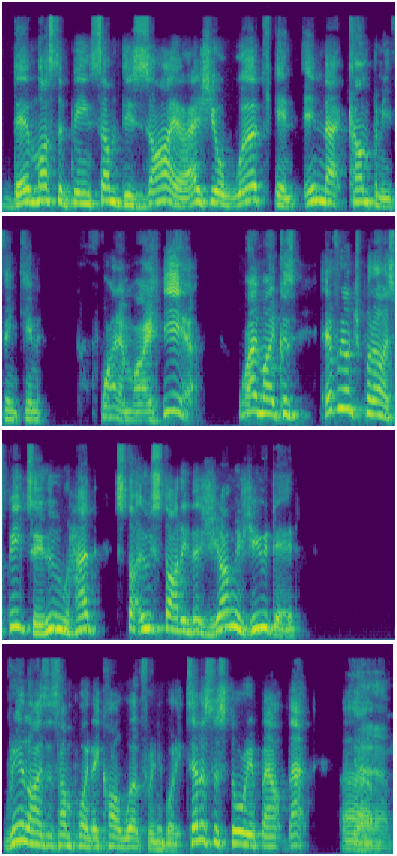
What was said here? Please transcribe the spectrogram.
there must have been some desire as you're working in that company, thinking, "Why am I here? Why am I?" Because every entrepreneur I speak to who had who started as young as you did realized at some point they can't work for anybody. Tell us the story about that. Um,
